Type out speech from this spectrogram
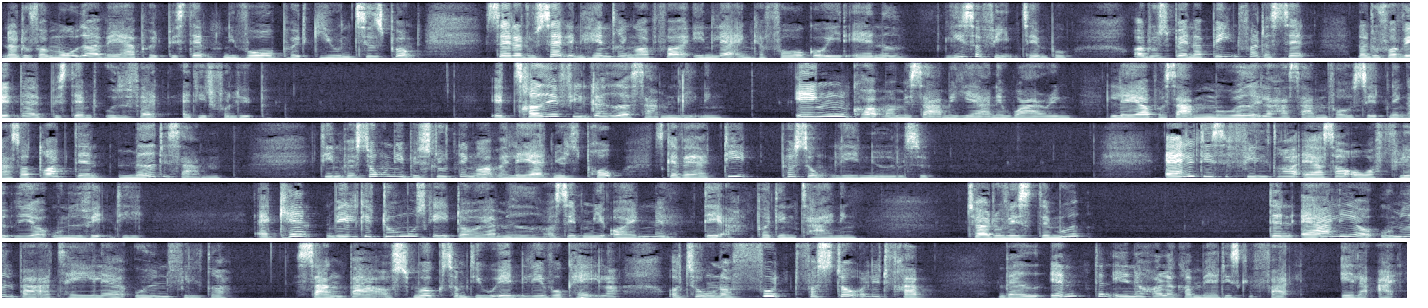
når du formoder at være på et bestemt niveau på et givet tidspunkt, sætter du selv en hindring op for, at indlæring kan foregå i et andet, lige så fint tempo, og du spænder ben for dig selv, når du forventer et bestemt udfald af dit forløb. Et tredje filter hedder sammenligning. Ingen kommer med samme hjernewiring, lærer på samme måde eller har samme forudsætninger, så drop den med det samme. Din personlige beslutning om at lære et nyt sprog skal være din personlige nydelse. Alle disse filtre er så overflødige og unødvendige. Erkend, hvilke du måske døjer med, og se dem i øjnene der på din tegning. Tør du viske dem ud? Den ærlige og umiddelbare tale er uden filtre, sangbar og smuk som de uendelige vokaler, og toner fuldt forståeligt frem, hvad end den indeholder grammatiske fejl eller ej.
